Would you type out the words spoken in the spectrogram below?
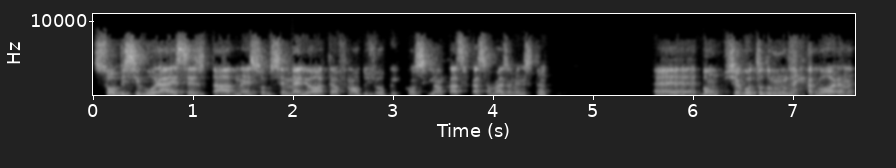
soube segurar esse resultado, né, soube ser melhor até o final do jogo e conseguiu uma classificação mais ou menos tranquila. É, bom, chegou todo mundo aí agora, né?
